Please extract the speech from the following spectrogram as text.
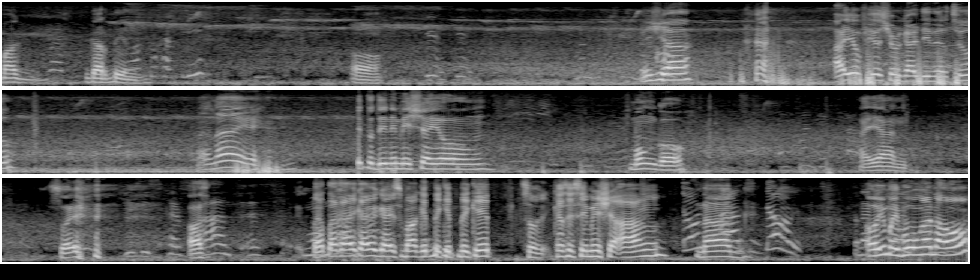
mag-garden. Oh. Misha, are you future gardener too? Anay. Ito din ni Misha yung munggo. Ayan. So, This is her as- Tatakay kayo guys, bakit dikit-dikit? So, kasi si Misha ang nag... Oh, yung may bunga na oh.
